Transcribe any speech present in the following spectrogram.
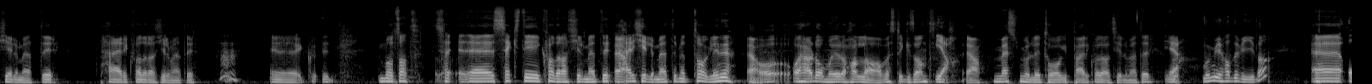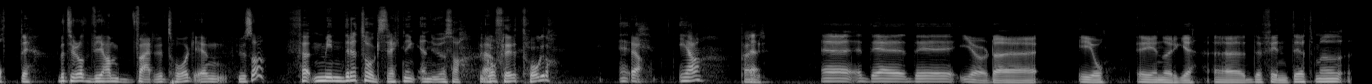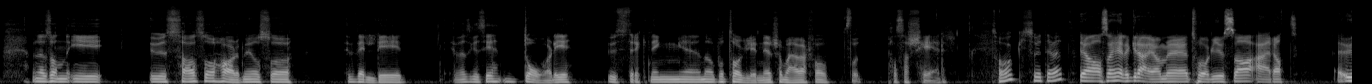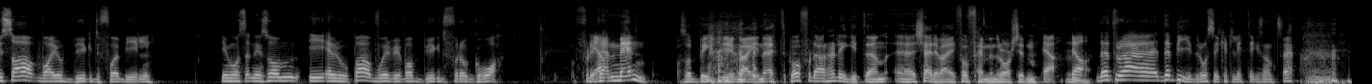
km per kvadratkilometer. Eh, motsatt. Se, eh, 60 kvadratkilometer Ja. per kilometer med toglinje. Ja, og, og her er det om å gjøre å ha lavest, ikke sant? Ja. ja. Mest mulig tog per kvadratkilometer. Ja. Hvor mye hadde vi da? Eh, 80. Betyr det at vi har verre tog enn USA? F mindre togstrekning enn USA. Det går flere tog, da. Eh, Ja. ja. Per. Eh, det, det gjør det jo i Norge, eh, definitivt. Men, men det er sånn i USA så har de jo også veldig hva skal jeg si, dårlig utstrekning eh, nå på toglinjer, som er i hvert fall for passasjertog, så vidt jeg vet. Ja, altså Hele greia med tog i USA er at eh, USA var jo bygd for bilen. I motsetning som i Europa, hvor vi var bygd for å gå. Fordi Ja. det er menn! Og så bygde de veiene etterpå, for der har ligget en eh, kjerrevei for 500 år siden. Ja. Ja, Det tror jeg Det bidro sikkert litt, ikke sant.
